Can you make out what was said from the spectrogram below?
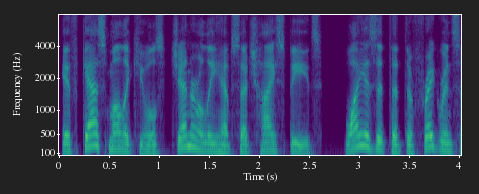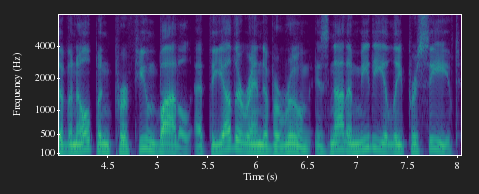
If gas molecules generally have such high speeds, why is it that the fragrance of an open perfume bottle at the other end of a room is not immediately perceived,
